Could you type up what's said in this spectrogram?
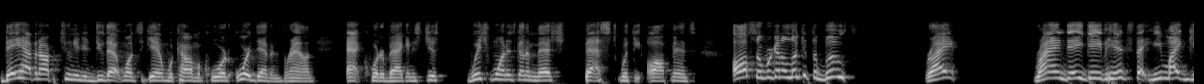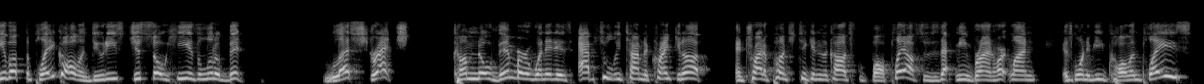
They have an opportunity to do that once again with Kyle McCord or Devin Brown at quarterback. And it's just which one is going to mesh best with the offense. Also, we're going to look at the booth, right? Ryan Day gave hints that he might give up the play calling duties just so he is a little bit less stretched come November when it is absolutely time to crank it up and try to punch ticket in the college football playoffs. So does that mean Brian Hartline is going to be calling plays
